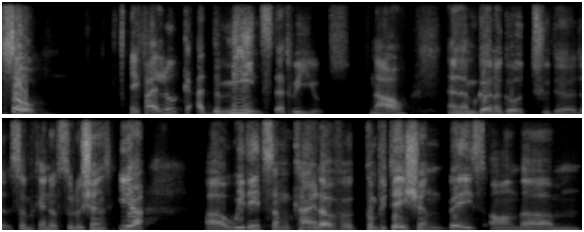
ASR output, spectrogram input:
so if I look at the means that we use now, and I'm gonna go to the, the some kind of solutions here, uh, we did some kind of a computation based on um,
